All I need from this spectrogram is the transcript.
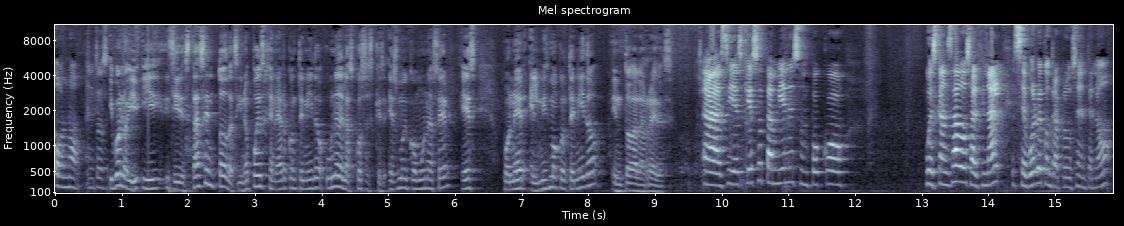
o no. Entonces, Y bueno, y, y- y si estás en todas y no puedes generar contenido, una de las cosas que es muy común hacer es poner el mismo contenido en todas las redes. Así es que eso también es un poco, pues cansados, al final se vuelve contraproducente, ¿no?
